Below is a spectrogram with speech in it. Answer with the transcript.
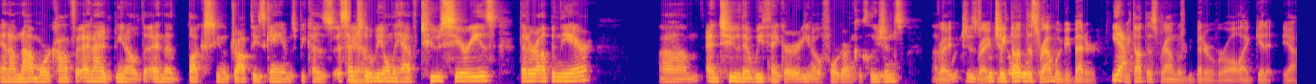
and I'm not more confident. And I, you know, the, and the Bucks, you know, drop these games because essentially Yeah. we only have two series that are up in the air, um, and two that we think are, you know, foregone conclusions. uh, right. Which is right. Which we is thought little- this round would be better. Yeah. We thought this round would be better overall. I get it. Yeah,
